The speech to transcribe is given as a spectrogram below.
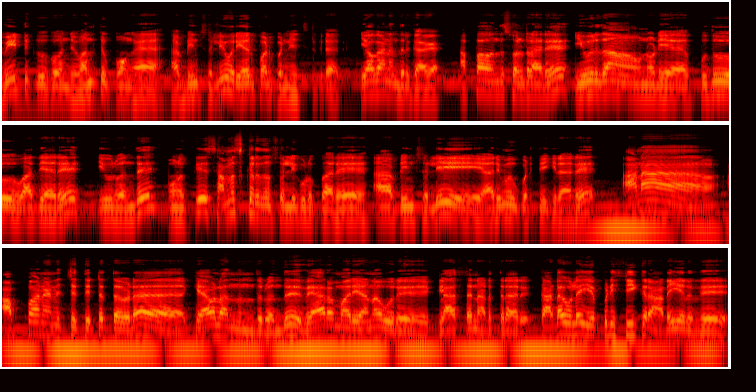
வீட்டுக்கு கொஞ்சம் வந்துட்டு போங்க அப்படின்னு சொல்லி ஒரு ஏற்பாடு பண்ணி வச்சிருக்கிறாரு யோகானந்தருக்காக. அப்பா வந்து சொல்றாரு இவர் தான் உன்னுடைய புது வாத்தியார். இவர் வந்து உனக்கு சமஸ்கிருதம் சொல்லி கொடுப்பாரு அப்படின்னு சொல்லி அறிமுகப்படுத்தி வைக்கிறாரு. ஆனா அப்பா நினைச்ச திட்டத்தை விட கேவலானந்தர் வந்து வேற மாதிரியான ஒரு கிளாஸை நடத்துறாரு. கடவுளை எப்படி சீக்கிரம் அடையிறது?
